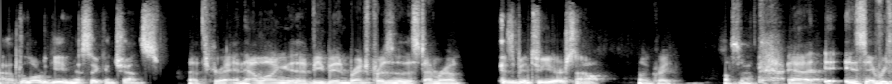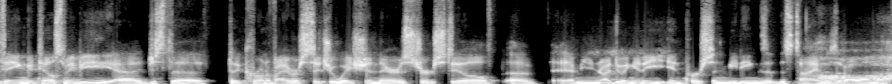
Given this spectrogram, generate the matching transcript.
uh, the Lord gave me a second chance. That's great. And how long have you been branch president this time around? It's been two years now. Oh, great. Awesome. Uh, is everything, tell us maybe uh, just the, the coronavirus situation there. Is church still uh, i mean you're not doing any in-person meetings at this time? Is it all online?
